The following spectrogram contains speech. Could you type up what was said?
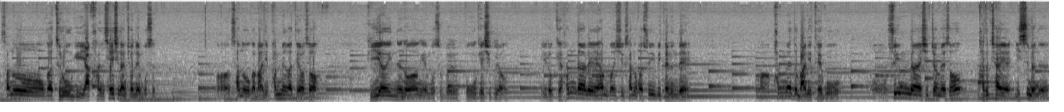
산호가 들어오기 약 한 3시간 전의 모습. 어, 산호가 많이 판매가 되어서 비어있는 어항의 모습을 보고 계시고요. 이렇게 한 달에 한 번씩 산호가 수입이 되는데 어, 판매도 많이 되고 어, 수입날 시점에서 가득 차 있으면은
